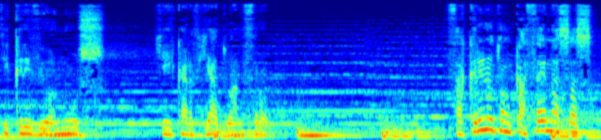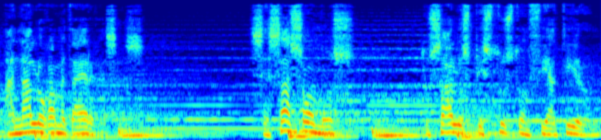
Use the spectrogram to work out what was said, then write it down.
τι κρύβει ο νους και η καρδιά του ανθρώπου. Θα κρίνω τον καθένα σας ανάλογα με τα έργα σας. Σε εσάς όμως, τους άλλους πιστούς των θειατήρων,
